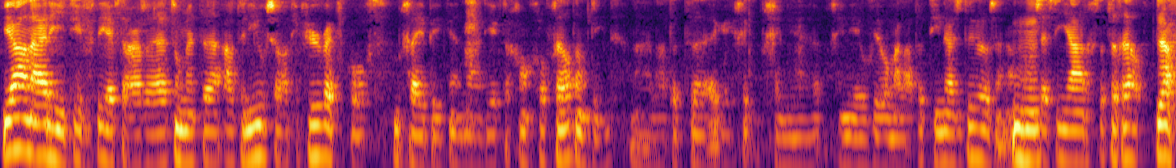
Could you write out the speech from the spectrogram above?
Ja, nou, die, die, die heeft daar eh, toen met uh, Oud en Nieuw had hij vuurwerk verkocht, begreep ik. En nou, die heeft er gewoon grof geld aan verdiend. Nou, laat het, ik, geen, geen idee hoeveel, maar laat het 10.000 euro zijn. Mhm. Voor een 16-jarige is dat veel geld. Ja.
